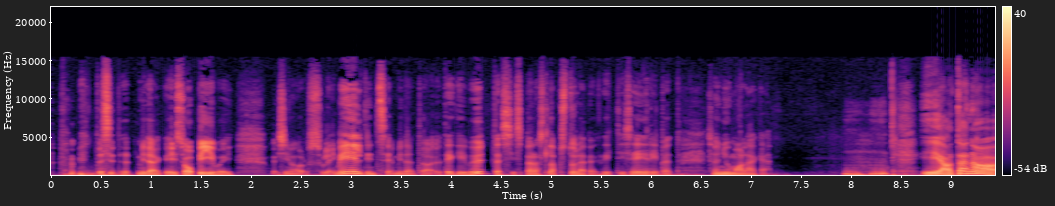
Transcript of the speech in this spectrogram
ütlesid, et midagi ei sobi või või sinu arust sulle ei meeldinud see, mida ta tegi või ütles, siis pärast laps tuleb ja kritiseerib, et see on jumala äge mhm. ja täna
